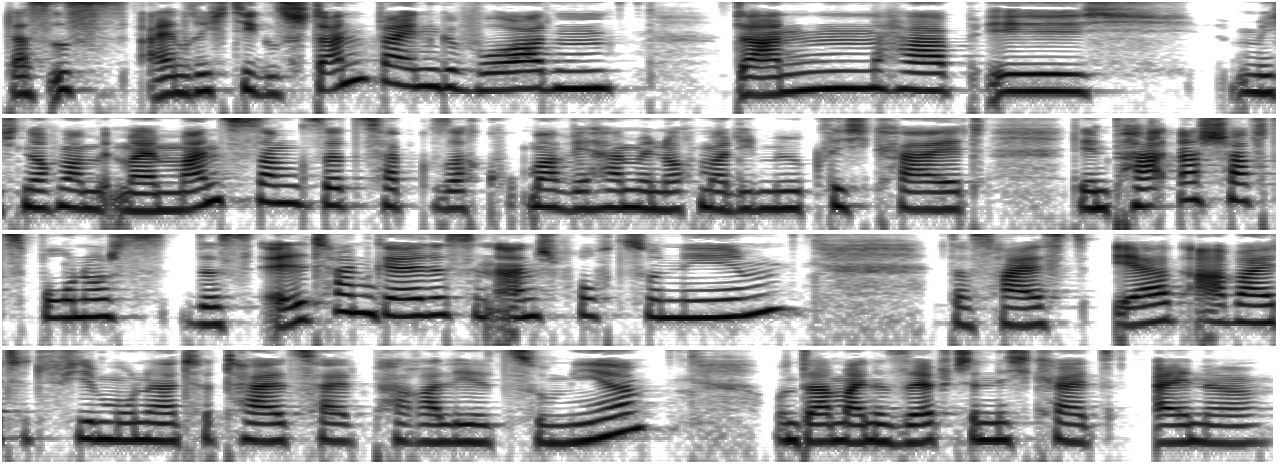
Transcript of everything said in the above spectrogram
das ist ein richtiges Standbein geworden. Dann habe ich mich nochmal mit meinem Mann zusammengesetzt, habe gesagt, guck mal, wir haben hier nochmal die Möglichkeit, den Partnerschaftsbonus des Elterngeldes in Anspruch zu nehmen. Das heißt, er arbeitet vier Monate Teilzeit parallel zu mir und da meine Selbstständigkeit eine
